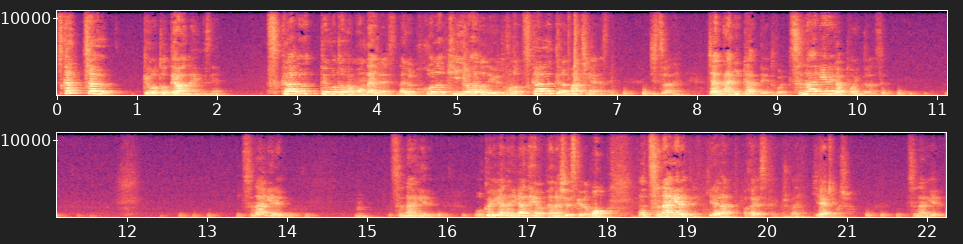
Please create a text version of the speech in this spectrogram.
使っちゃうってことではないんですね。使うってことが問題じゃないです。だからここのキーワードで言うと、この使うっていうのは間違いなんですね。実はね。じゃあ何かっていうと、これ、つなげるがポイントなんですよ。つなげる、うん、つなげる。送り仮名いらねえよって話ですけどもつなげるってひらがな分かりやすく書きましょうかね。開きましょう。つなげる。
